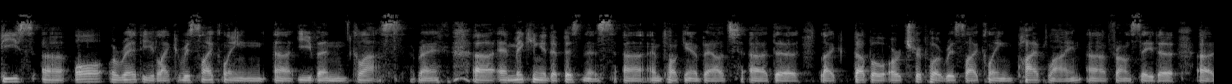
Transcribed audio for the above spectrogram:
These are all already like recycling uh, even glass, right? Uh, and making it a business. Uh, I'm talking about the like double or triple recycling pipeline from say the uh,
